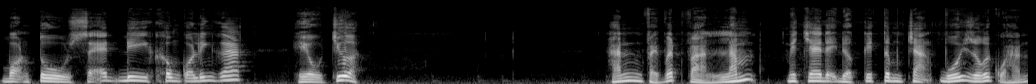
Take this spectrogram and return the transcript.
Bọn tù sẽ đi không có lính gác, hiểu chưa? Hắn phải vất vả lắm mới che đậy được cái tâm trạng bối rối của hắn.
